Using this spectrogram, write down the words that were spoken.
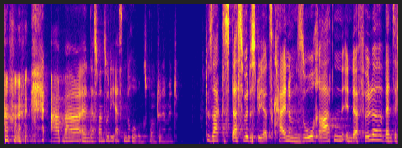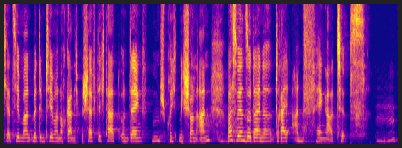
Aber äh, das waren so die ersten Berührungspunkte damit. Du sagtest, das würdest du jetzt keinem so raten in der Fülle, wenn sich jetzt jemand mit dem Thema noch gar nicht beschäftigt hat und denkt, hm, spricht mich schon an. Mhm. Was wären so deine drei Anfängertipps? Mhm.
